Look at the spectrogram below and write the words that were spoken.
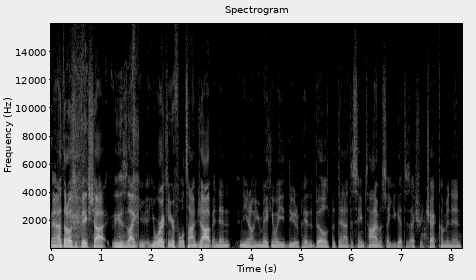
Man, I thought it was a big shot because like you're working your full time job and then you know you're making what you do to pay the bills, but then at the same time it's like you get this extra check coming in.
